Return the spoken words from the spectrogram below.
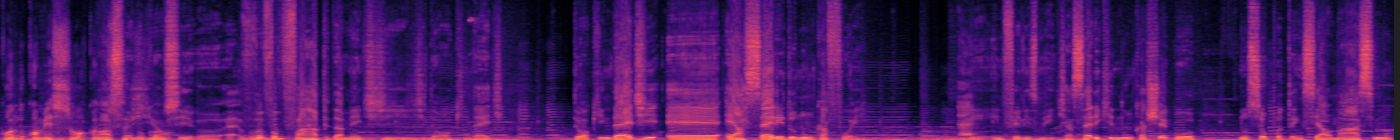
Quando começou, quando Nossa, surgiu. eu não consigo. É, vamos falar rapidamente de, de The Walking Dead. The Walking Dead é, é a série do nunca foi. É. In- Infelizmente. A série que nunca chegou no seu potencial máximo.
